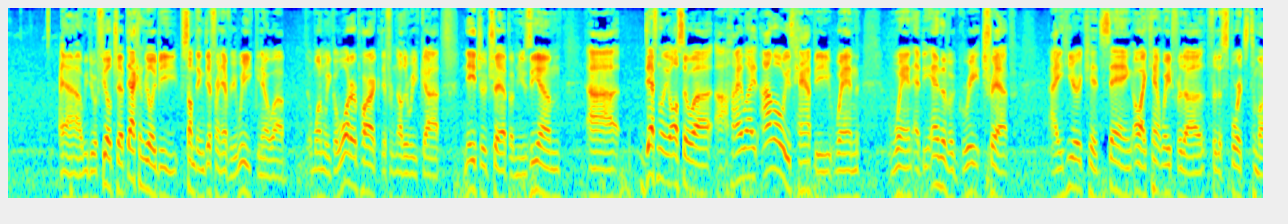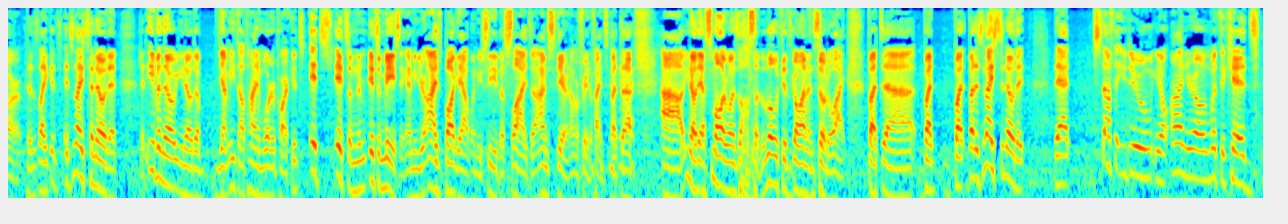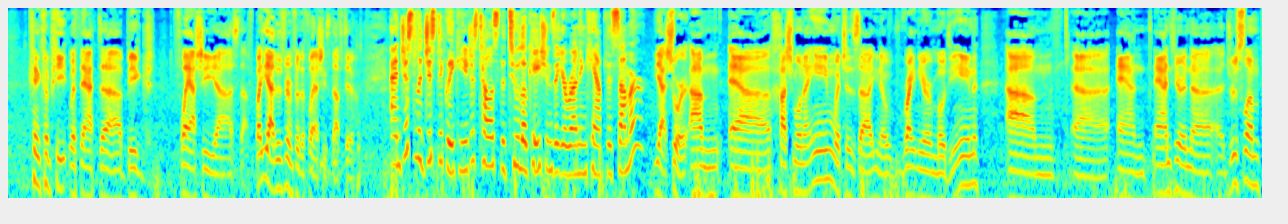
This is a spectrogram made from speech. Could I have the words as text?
uh, we do a field trip. That can really be something different every week. You know, uh, one week a water park, different another week uh, nature trip, a museum. Uh, definitely also a, a highlight. I'm always happy when when at the end of a great trip. I hear kids saying, "Oh, I can't wait for the for the sports tomorrow," because like it's it's nice to know that that even though you know the Yamit Alpine Water Park, it's it's it's it's amazing. I mean, your eyes bug out when you see the slides. I'm scared. I'm afraid of heights, but uh, uh, you know they have smaller ones also. The little kids go on, and so do I. But uh, but but but it's nice to know that that stuff that you do, you know, on your own with the kids can compete with that uh, big flashy uh, stuff. But yeah, there's room for the flashy stuff too. And just logistically, can you just tell us the two locations that you're running camp this summer? Yeah, sure. Um, uh, Hashmonaim, which is uh, you know right near Modi'in, um, uh, and and here in uh, Jerusalem.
